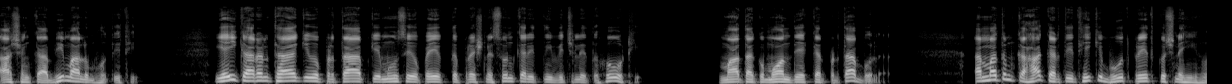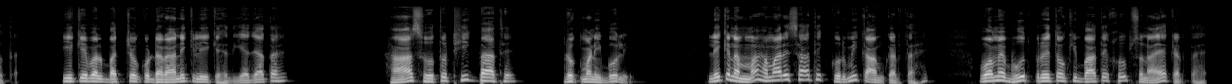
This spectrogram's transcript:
आशंका भी मालूम होती थी। यही कारण था कि वो प्रताप के मुँह से उपयुक्त प्रश्न सुनकर इतनी विचलित हो उठी। माता को मौन देखकर प्रताप बोला, अम्मा, तुम कहा करती थी कि भूत प्रेत कुछ नहीं होता? ये केवल बच्चों को डराने के लिए कह दिया जाता है? हाँ सो तो ठीक बात है, रुक्मणी बोली, लेकिन अम्मा, हमारे साथ एक कुर्मी काम करता है। वो हमें भूत प्रेतों की बातें खूब सुनाया करता है।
